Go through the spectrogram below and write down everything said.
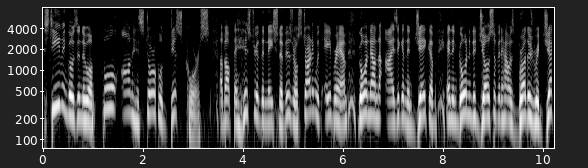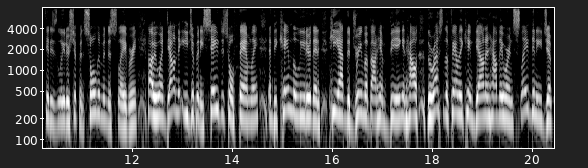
Stephen goes into a full on historical discourse about the history of the nation of Israel, starting with Abraham, going down to Isaac, and then Jacob, and then going into Joseph and how his brothers rejected his leadership and sold him into slavery. How he went down to Egypt and he saved his whole family and became the leader that he had the dream about him being, and how the rest of the family came down and how they were enslaved in Egypt.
